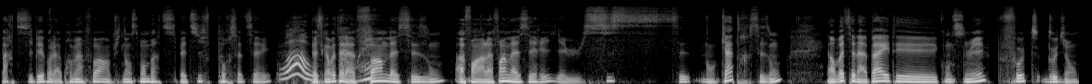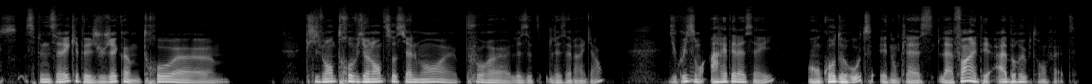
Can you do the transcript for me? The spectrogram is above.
participé pour la première fois à un financement participatif pour cette série. Waouh Parce qu'en fait, à la Ah ouais fin de la saison, enfin à la fin de la série, il y a eu six, non quatre saisons, et en fait, ça n'a pas été continué faute d'audience. C'était une série qui était jugée comme trop euh, clivante, trop violente socialement euh, pour euh, les, les Américains. Du coup, ils ont arrêté la série en cours de route, et donc la, la fin était abrupte en fait.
